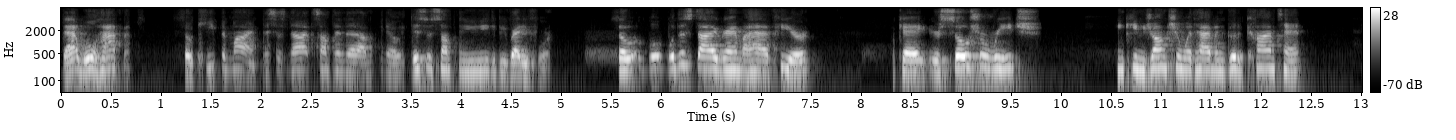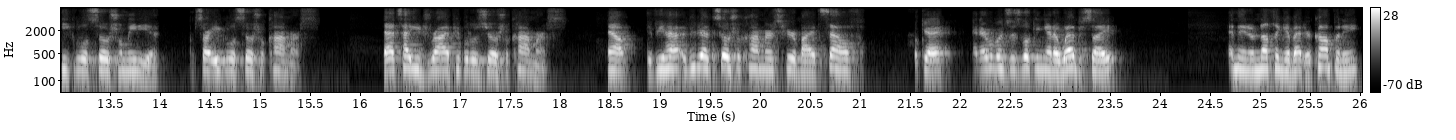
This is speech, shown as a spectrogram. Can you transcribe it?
that will happen. So keep in mind, this is not something that I'm, you know, this is something you need to be ready for. So with this diagram I have here, okay, your social reach in conjunction with having good content equals social media. I'm sorry, equals social commerce. That's how you drive people to social commerce. Now, if you have if you have social commerce here by itself, okay, and everyone's just looking at a website and they know nothing about your company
